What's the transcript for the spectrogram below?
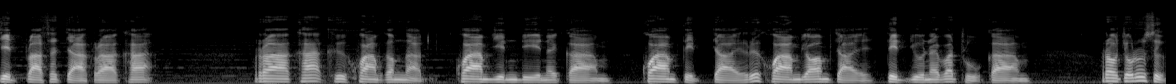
จิตปราศจากราคะ ราคะคือความกำหนัด ความยินดีในกาม ความติดใจหรือความย้อมใจ ติดอยู่ในวัตถุกาม เราจะรู้สึก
